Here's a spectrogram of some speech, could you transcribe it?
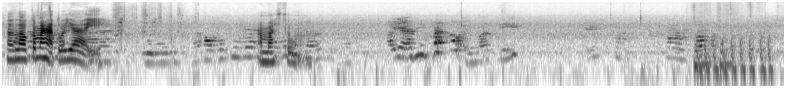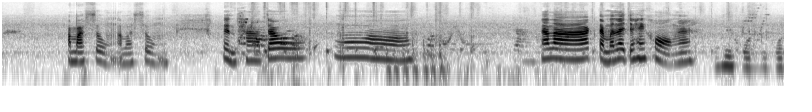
แล้วเราก็มาหาตัวใหญ่เอามาส่งเอามาส่งเอามาส่งเหมือนพาเจ้าอ๋อน่ารัก แต่เมื่อไรจะให้ของอะมีคนมีคน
